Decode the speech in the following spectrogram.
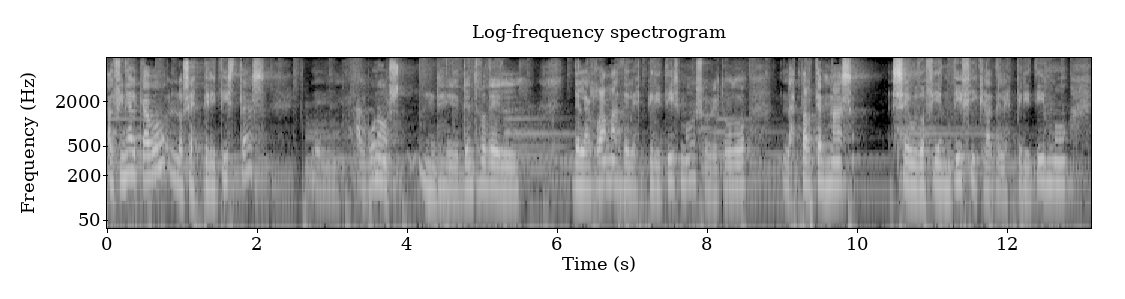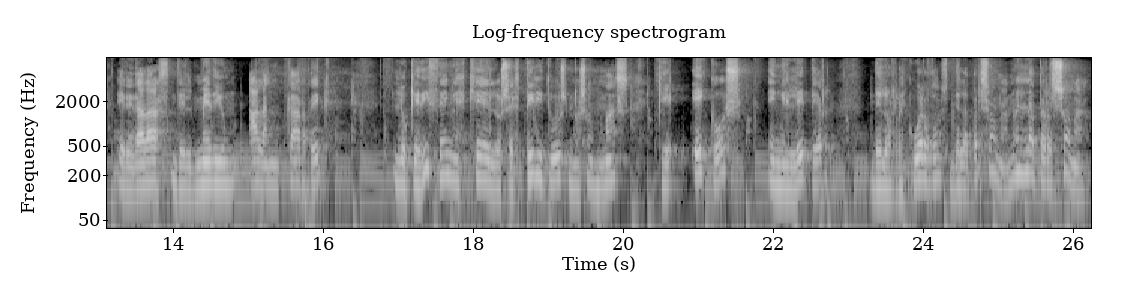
Al fin y al cabo, los espiritistas, eh, algunos dentro de las ramas del espiritismo, sobre todo las partes más pseudocientíficas del espiritismo, heredadas del medium Alan Kardec, lo que dicen es que los espíritus no son más que ecos en el éter de los recuerdos de la persona. No es la persona,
